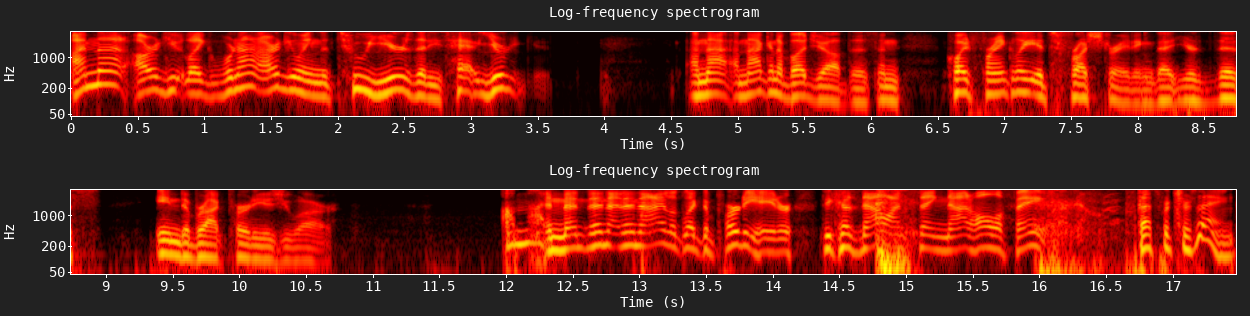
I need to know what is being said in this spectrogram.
I'm not arguing like we're not arguing the two years that he's had. You're I'm not I'm not gonna budge you off this. And quite frankly, it's frustrating that you're this into Brock Purdy as you are. I'm not. And then then then I look like the Purdy hater because now I'm saying not Hall of Fame. That's what you're saying.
